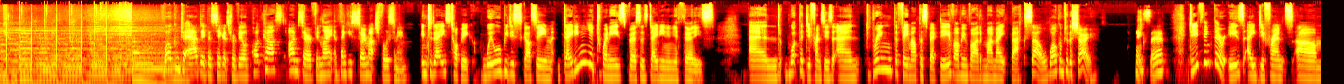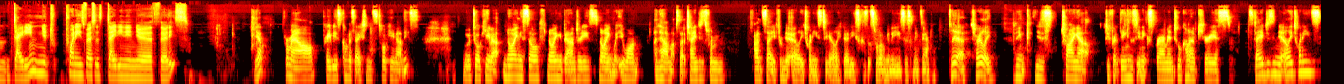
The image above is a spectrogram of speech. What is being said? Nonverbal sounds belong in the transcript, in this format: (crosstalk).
Welcome to our Deepest Secrets Revealed podcast. I'm Sarah Finlay, and thank you so much for listening. In today's topic, we will be discussing dating in your 20s versus dating in your 30s and what the difference is. And to bring the female perspective, I've invited my mate back, Sal. Welcome to the show. Thanks, Sarah. Do you think there is a difference um, dating in your 20s versus dating in your 30s? Yep. From our previous conversations talking about this, we were talking about knowing yourself, knowing your boundaries, knowing what you want, and how much that changes from I'd say from your early 20s to early 30s, because that's what I'm going to use as an example. Yeah, totally. I think you're just trying out different things in experimental, kind of curious stages in your early 20s.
